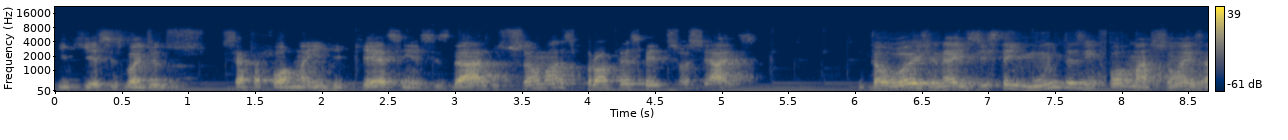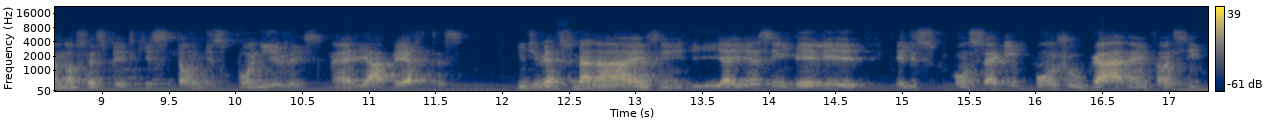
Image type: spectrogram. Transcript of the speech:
em que esses bandidos, de certa forma, enriquecem esses dados, são as próprias redes sociais. Então, hoje, né, existem muitas informações a nosso respeito que estão disponíveis, né, e abertas em diversos canais, e, e aí, assim, ele, eles conseguem conjugar, né, então, assim,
